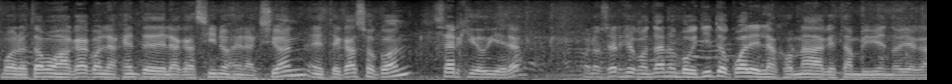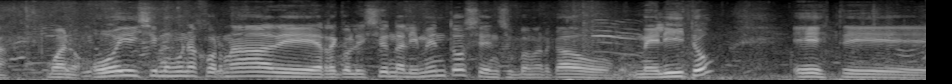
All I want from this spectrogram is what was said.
Bueno, estamos acá con la gente de la Casinos en Acción, en este caso con... Sergio Viera. Bueno, Sergio, contanos un poquitito cuál es la jornada que están viviendo hoy acá. Bueno, hoy hicimos una jornada de recolección de alimentos en supermercado Melito, este,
